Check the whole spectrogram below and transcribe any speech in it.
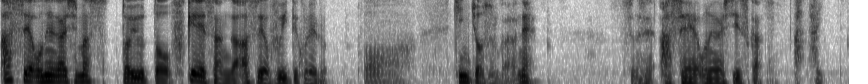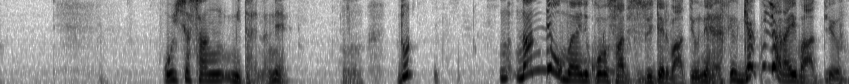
汗お願いしますと言うと父兄さんが汗を拭いてくれる。緊張するからね。すみません。汗お願いしていいですか？あはい。お医者さんみたいなね、うん、どなんでお前にこのサービスついてればっていうね。逆じゃないばっていう。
